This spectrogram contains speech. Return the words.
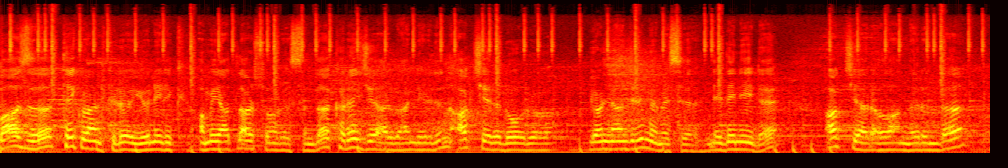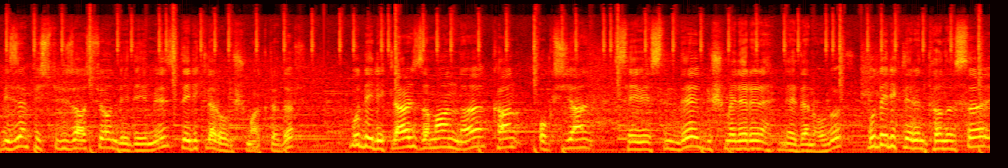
Bazı tek ventriküle yönelik ameliyatlar sonrasında karaciğer venlerinin akciğere doğru yönlendirilmemesi nedeniyle akciğer alanlarında bizim fistülizasyon dediğimiz delikler oluşmaktadır. Bu delikler zamanla kan oksijen seviyesinde düşmelere neden olur. Bu deliklerin tanısı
